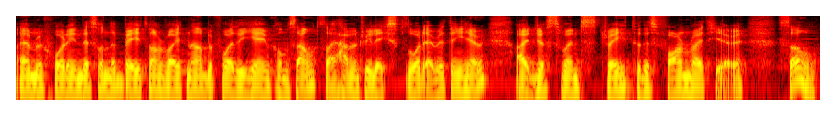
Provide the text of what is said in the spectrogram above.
I am recording this on the beta right now before the game comes out, so I haven't really explored everything here. I just went straight to this farm right here. So,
